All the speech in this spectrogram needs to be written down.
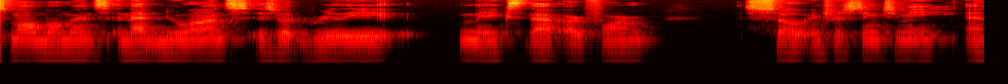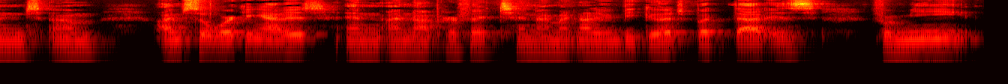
small moments and that nuance is what really makes that art form so interesting to me and um, i'm still working at it and i'm not perfect and i might not even be good but that is for me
